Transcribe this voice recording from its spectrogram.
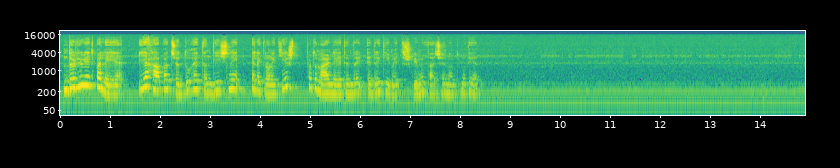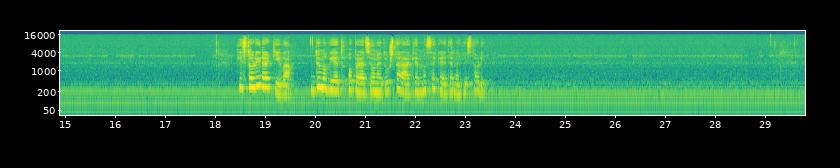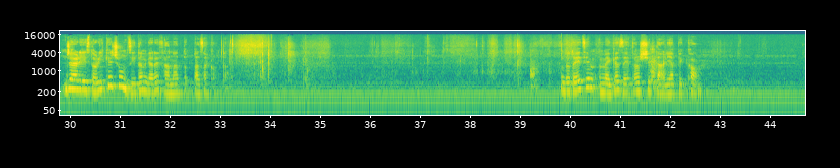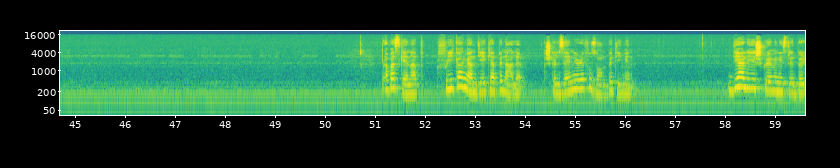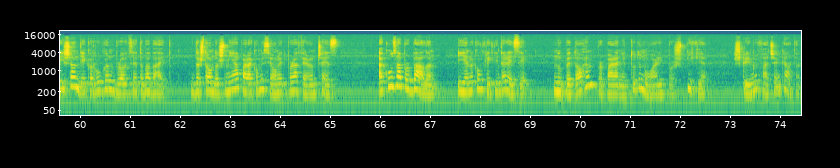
Ndërhyrjet pa leje, ja hapat që duhet të ndiqni elektronikisht për të marrë lejet e drejtimit, shkrim në faqe nëntëmbëdhjetë. Histori dhe arkiva, dymbëdhjetë operacionet ushtarake më sekrete në histori. Ngjarje historike që u nxitën nga rrethana të pazakonta. Do të ecim me gazetën Shqiptarja.com. Prapaskenat, frika nga ndjekja penale, Shkëlzeni refuzon betimin. Djali i ish-kryeministrit Berisha ndjek rrugën mbrojtëse të babait, dështon dëshmia para Komisionit për aferën ÇEZ. Akuza për Ballën, Je në konflikt interesi. Nuk betohem përpara një të dënuari për shpifje, shkrim në faqen katër.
